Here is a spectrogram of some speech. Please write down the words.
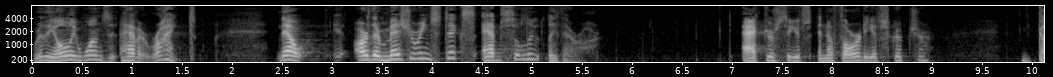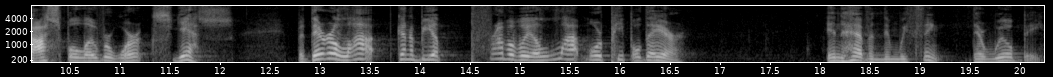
We're the only ones that have it right. Now, are there measuring sticks? Absolutely, there are. Accuracy and authority of Scripture gospel over works? Yes. But there are a lot, going to be a, probably a lot more people there in heaven than we think there will be.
